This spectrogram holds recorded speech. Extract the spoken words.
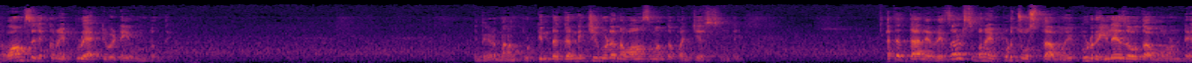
నవాంశ చక్రం ఎప్పుడు యాక్టివేట్ అయి ఉంటుంది. ఎందుకంటే మనం పుట్టిన దగ్గర నుంచి కూడా నవాంశం అంతా పనిచేస్తుంది. అయితే దాని రిజల్ట్స్ మనం ఎప్పుడు చూస్తాము ఎప్పుడు రియలైజ్ అవుతాము అంటే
